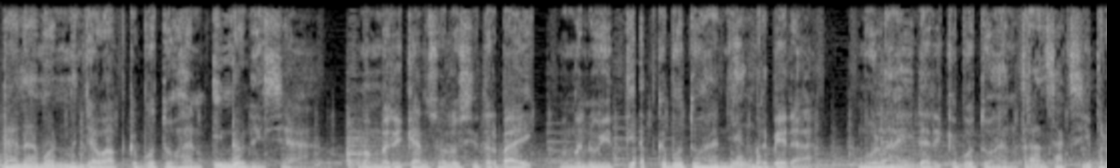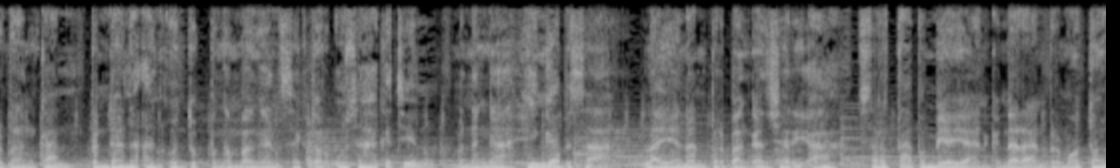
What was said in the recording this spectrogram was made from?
Danamon menjawab kebutuhan Indonesia, memberikan solusi terbaik memenuhi tiap kebutuhan yang berbeda mulai dari kebutuhan transaksi perbankan, pendanaan untuk pengembangan sektor usaha kecil, menengah hingga besar, layanan perbankan syariah, serta pembiayaan kendaraan bermotor,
